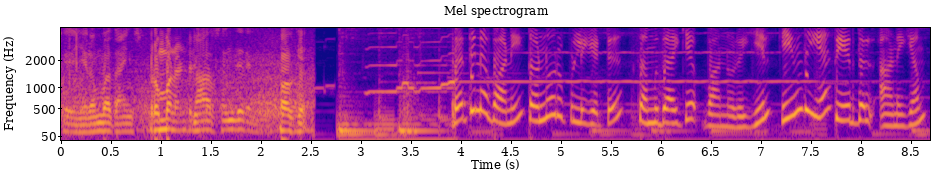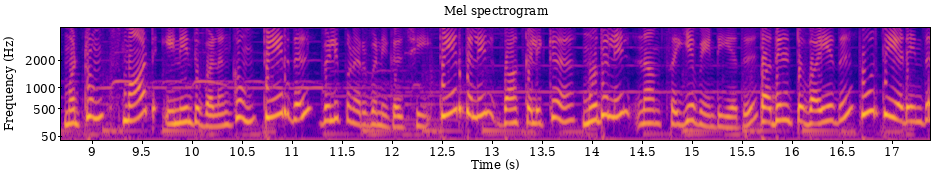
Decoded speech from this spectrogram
சரிங்க ரொம்ப தேங்க்ஸ் ரொம்ப நன்றி. நான் செஞ்சிடுறேன் ஓகே ரத்தினவாணி தொண்ணூறு புள்ளி எட்டு சமுதாய வானொலியில் இந்திய தேர்தல் ஆணையம் மற்றும் ஸ்மார்ட் இணைந்து வழங்கும் தேர்தல் விழிப்புணர்வு நிகழ்ச்சி. தேர்தலில் வாக்களிக்க முதலில் நாம் செய்ய வேண்டியது பதினெட்டு வயது பூர்த்தியடைந்த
